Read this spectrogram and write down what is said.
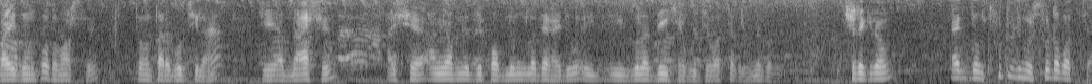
ভাই যখন প্রথম আসছে, তখন তারা বলছিলাম যে, আপনি আসেন এসে আমি আপনার যে প্রবলেমগুলো দেখাই দেবো, এই, এইগুলো দেখে বুঝছে বাচ্চাগুলো নিয়ে যাবে। সেটা কীরকম? একদম ছোটো ডিমের ছোটো বাচ্চা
